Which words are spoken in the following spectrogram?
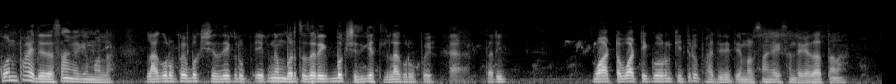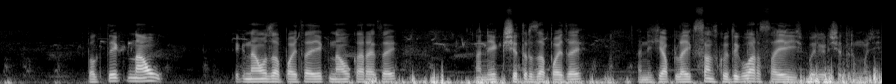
कोण फायद्याचं सांगा की मला. लाख रुपये बक्षीस एक रुप एक नंबरचं जर एक बक्षीस घेतलं लाख रुपये हा. तरी वाट वाटी करून किती रुपये फायदे देते मला सांगा की संध्याकाळी जाताना. फक्त एक नाव एक नाव जपायचं आहे एक नाव करायचं आहे आणि एक क्षेत्र जपायचं आहे आणि हे आपला एक सांस्कृतिक वारसा आहे बैलगाडी क्षेत्र म्हणजे.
